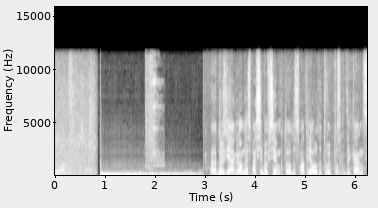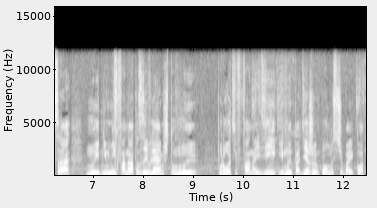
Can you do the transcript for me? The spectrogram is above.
не могу сказать. Э, Друзья, огромное спасибо всем, кто досмотрел этот выпуск до конца. Мы, Дневник фаната, заявляем, что мы против фан ID и мы поддерживаем полностью бойкот.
